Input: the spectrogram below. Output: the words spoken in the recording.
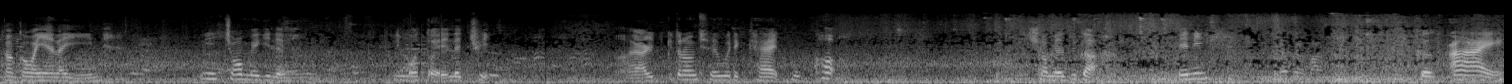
kawan-kawan yang lain. Ni comel gila. Ni motor elektrik. Ha, hari tu kita orang sewa dekat Pukok. Comel juga. Yang ni ke ai.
